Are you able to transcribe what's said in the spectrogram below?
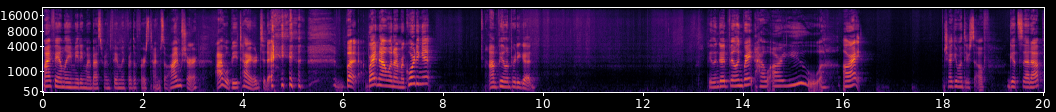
my family, meeting my best friend's family for the first time. So I'm sure I will be tired today. but right now, when I'm recording it, I'm feeling pretty good. Feeling good, feeling great. How are you? All right. Check in with yourself get set up,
